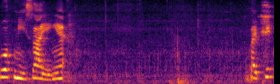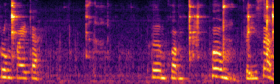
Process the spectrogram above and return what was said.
ลวกหมี่ใส่อย่างเงี้ย ใส่พริกลงไปจ้ะ เพิ่มความเพิ่มสีสัน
